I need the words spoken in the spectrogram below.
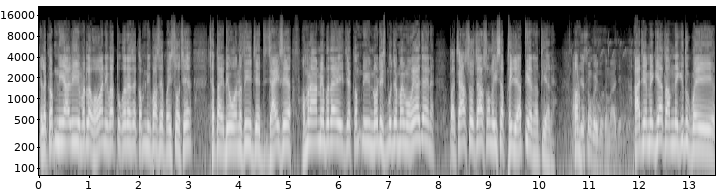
એટલે કંપની આવી મતલબ હવાની વાતો કરે છે કંપની પાસે પૈસો છે છતાંય દેવો નથી જે જાય છે. હમણાં અમે બધા જે કંપનીની નોટિસ મુજબ અમે વયા જાય ને તો આ ચારસો ચારસોનો હિસાબ થઈ જાય અત્યારે અત્યારે. આજે શું કહ્યું તમે આજે? આજે અમે ગયા હતા અમને કીધું કે ભાઈ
